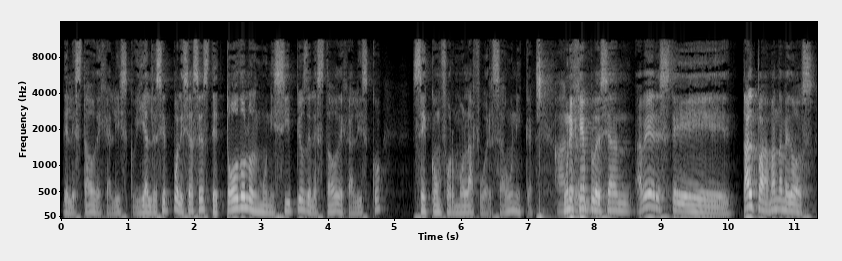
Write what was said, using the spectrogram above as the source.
del estado de Jalisco. Y al decir policías es de todos los municipios del estado de Jalisco se conformó la Fuerza Única. Ah, Un ejemplo decían, a ver, este, Talpa, mándame dos.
